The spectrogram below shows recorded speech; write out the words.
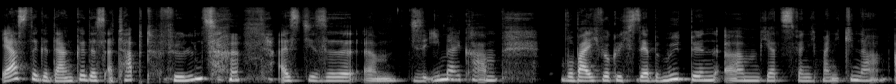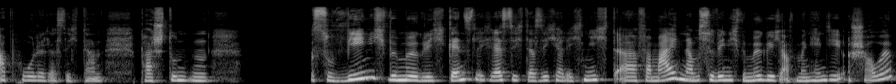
erste Gedanke des Ertapptfühlens, als diese ähm, diese E-Mail kam. Wobei ich wirklich sehr bemüht bin, ähm, jetzt, wenn ich meine Kinder abhole, dass ich dann paar Stunden so wenig wie möglich, gänzlich lässt sich das sicherlich nicht äh, vermeiden, aber so wenig wie möglich auf mein Handy schaue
